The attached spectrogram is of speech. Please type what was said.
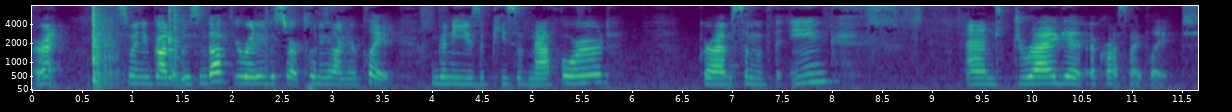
All right, so when you've got it loosened up, you're ready to start putting it on your plate. I'm gonna use a piece of mat board, grab some of the ink, and drag it across my plate.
